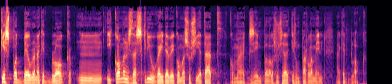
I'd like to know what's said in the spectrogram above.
què es pot veure en aquest blog mm, i com ens descriu gairebé com a societat, com a exemple de la societat, que és un Parlament, aquest blog?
